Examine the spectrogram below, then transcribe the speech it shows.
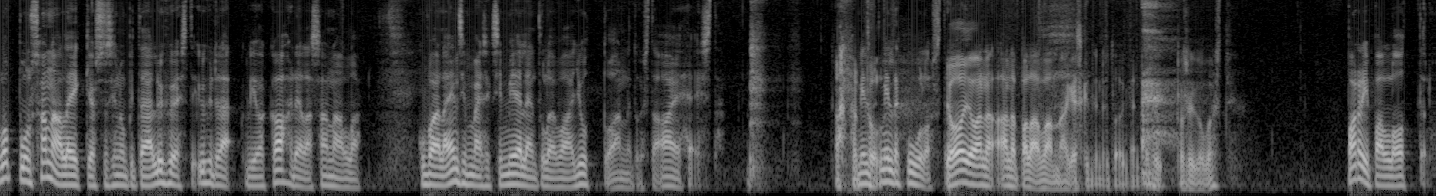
loppuun sanaleikki, jossa sinun pitää lyhyesti yhdellä kahdella sanalla kuvailla ensimmäiseksi mieleen tulevaa juttua annetuista aiheista. Miltä, miltä kuulostaa? Joo, joo, anna, anna palaa vaan, mä keskityn nyt oikein tosi, tosi kovasti. Pari palloottelu.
